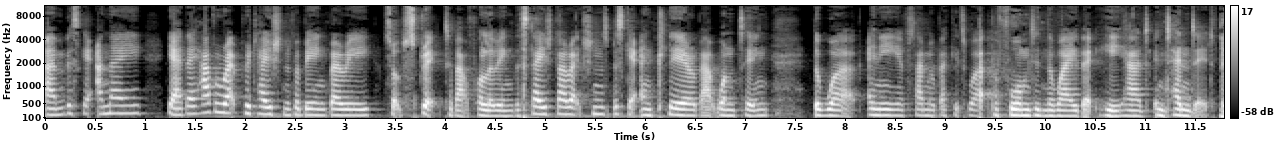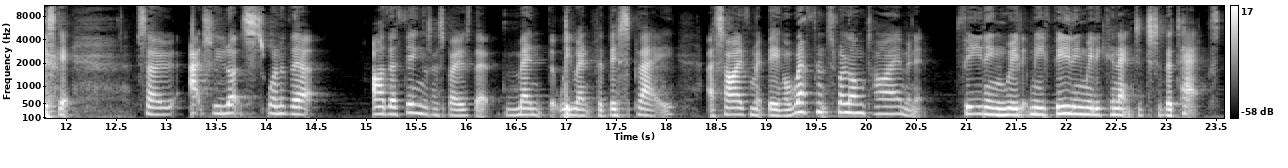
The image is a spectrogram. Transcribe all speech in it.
Um, Biscuit and they yeah they have a reputation for being very sort of strict about following the stage directions. Biscuit and clear about wanting the work, any of Samuel Beckett's work, performed in the way that he had intended. Biscuit. So actually, lots one of the other things I suppose that meant that we went for this play, aside from it being a reference for a long time and it feeling really me feeling really connected to the text,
